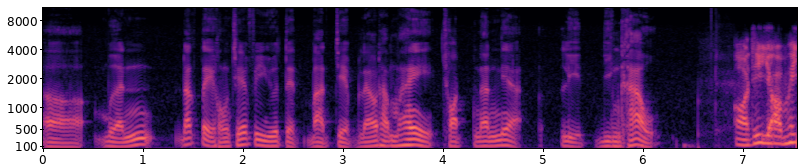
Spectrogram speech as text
เอ่อเหมือนนักเตะของเชฟฟิลด์ยูไนเต็ดบาดเจ็บแล้วทำให้ช็อตนั้นเนี่ยลีดส์ยิงเข้าอ๋อที่ยอมให้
